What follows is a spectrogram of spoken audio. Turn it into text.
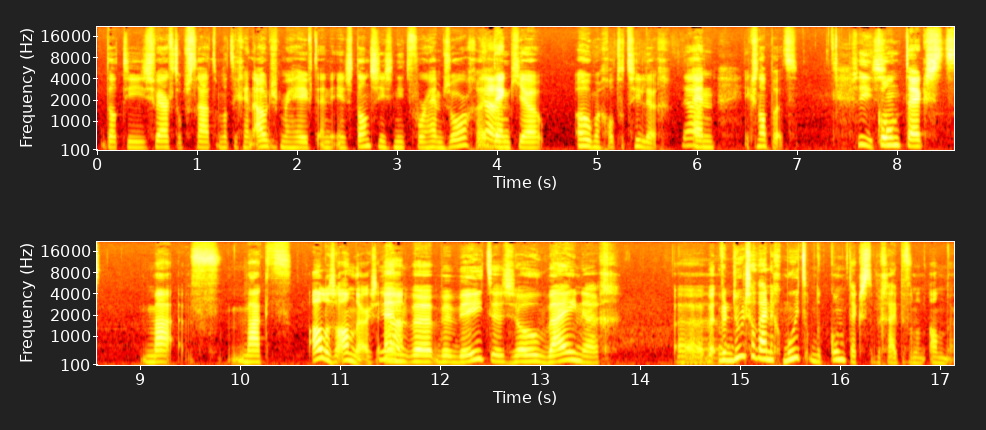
dat die zwerft op straat omdat hij geen ouders meer heeft en de instanties niet voor hem zorgen, Ja. denk je, oh mijn god wat zielig. Ja. En ik snap het Precies. context ma- maakt alles anders. En we, we weten zo weinig. eh, we, we doen zo weinig moeite om de context te begrijpen van een ander.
